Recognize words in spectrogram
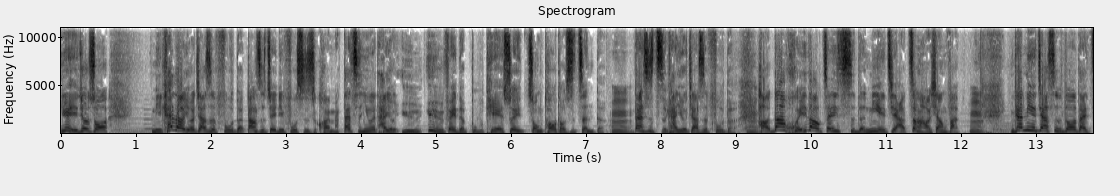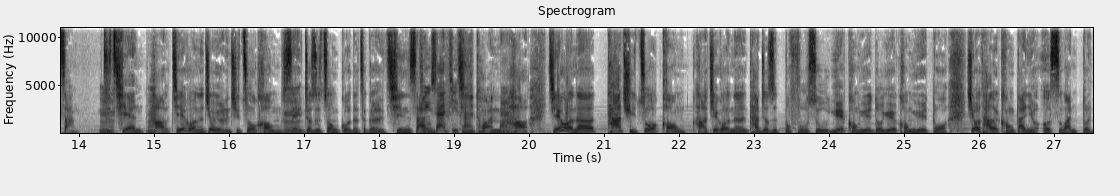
因为也就是说，你看到油价是负的，当时最低负四十块嘛，但是因为它有运运费的补贴，所以总 total 是正的。嗯，但是只看油价是负的。好，那回到这一次的镍价，正好相反。嗯，你看镍价是不是都在涨？之前好，结果呢，就有人去做空，谁？就是中国的这个青山青山集团。嘛，哈，结果呢，他去做空，好，结果呢，他就是不服输，越空越多，越空越多，结果他的空单有二十万吨，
